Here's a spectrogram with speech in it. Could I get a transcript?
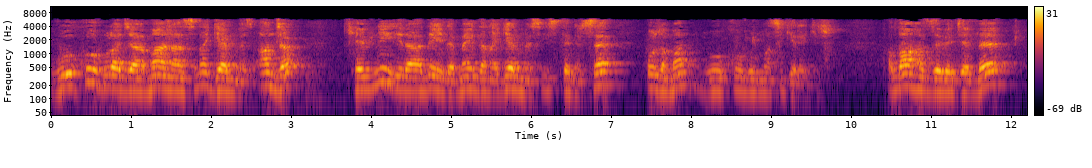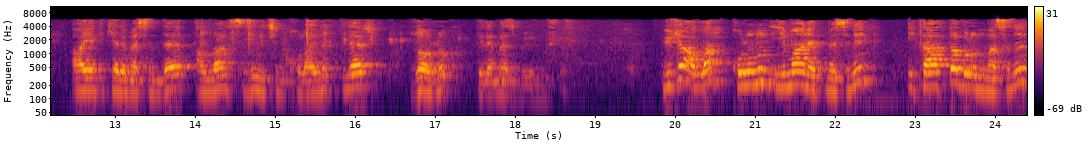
vuku bulacağı manasına gelmez. Ancak kevni irade ile meydana gelmesi istenirse o zaman vuku bulması gerekir. Allah Azze ve Celle ayeti kerimesinde Allah sizin için kolaylık diler, zorluk dilemez buyurmuştur. Yüce Allah kulunun iman etmesini, itaatta bulunmasını,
